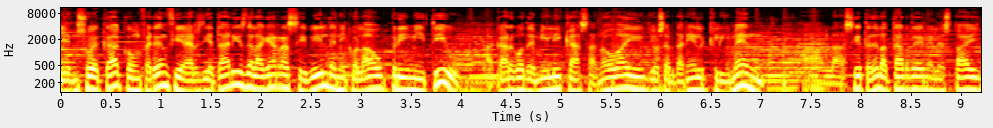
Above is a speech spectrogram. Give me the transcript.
Y en Sueca, conferencia Els dietaris de la Guerra Civil de Nicolau Primitiu, a cargo de Emili Casanova y Josep Daniel Climent, a las 7 de la tarde en el Spy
